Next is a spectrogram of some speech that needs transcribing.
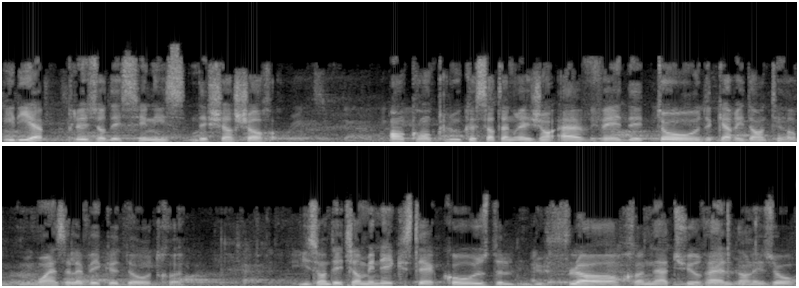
Il y a plusieurs décennies, des chercheurs ont conclu que certaines régions avaient des taux de carie dentaire moins élevés que d'autres. Ils ont déterminé que c'était à cause du flore naturel dans les eaux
